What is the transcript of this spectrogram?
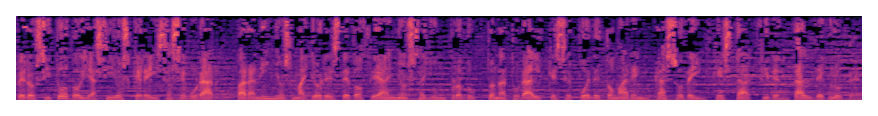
pero si todo y así os queréis asegurar, para niños mayores de 12 años hay un producto natural que se puede tomar en caso de ingesta accidental de gluten.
